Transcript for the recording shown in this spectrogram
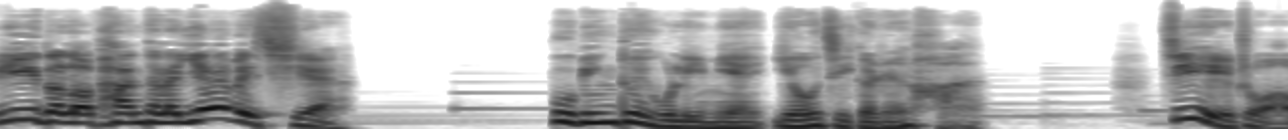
彼得罗潘特拉耶维奇，步兵队伍里面有几个人喊：“记住，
